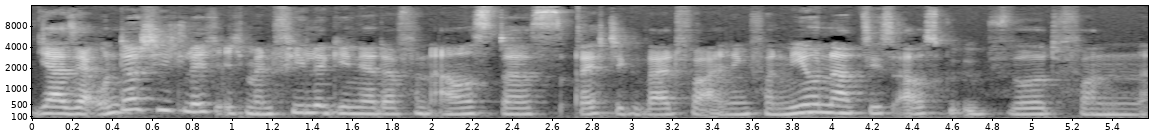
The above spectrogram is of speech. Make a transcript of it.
Ja, sehr unterschiedlich. Ich meine, viele gehen ja davon aus, dass rechte Gewalt vor allen Dingen von Neonazis ausgeübt wird, von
